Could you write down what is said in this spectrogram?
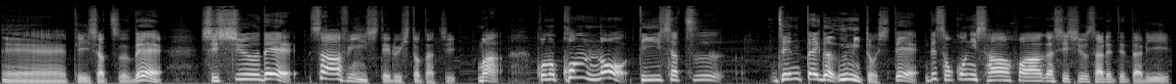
えー、T シャツで、刺繍でサーフィンしてる人たち。まあ、この紺の T シャツ全体が海として、で、そこにサーファーが刺繍されてたり、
